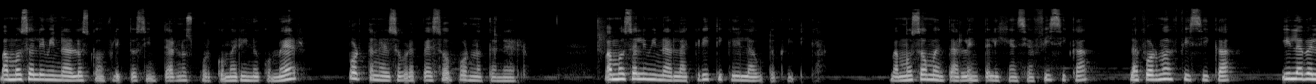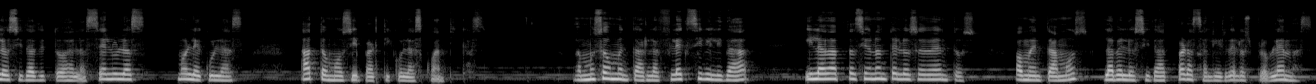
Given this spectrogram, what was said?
Vamos a eliminar los conflictos internos por comer y no comer, por tener sobrepeso o por no tenerlo. Vamos a eliminar la crítica y la autocrítica. Vamos a aumentar la inteligencia física, la forma física y la velocidad de todas las células, moléculas, átomos y partículas cuánticas. Vamos a aumentar la flexibilidad y la adaptación ante los eventos. Aumentamos la velocidad para salir de los problemas.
